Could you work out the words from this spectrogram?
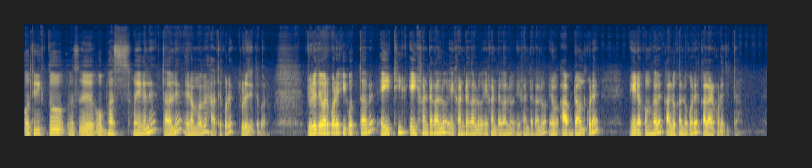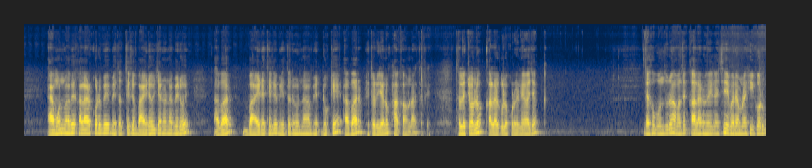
অতিরিক্ত অভ্যাস হয়ে গেলে তাহলে এরমভাবে হাতে করে জুড়ে দিতে পারো। জুড়ে দেওয়ার পরে কি করতে হবে? এই ঠিক এইখানটা কালো, এখানটা কালো এখানটা কালো এখানটা কালো, এবং আপ ডাউন করে এইরকমভাবে কালো কালো করে কালার করে দিতে হবে। এমনভাবে কালার করবে, ভেতর থেকে বাইরেও যেন না বেরোয় আবার বাইরে থেকে ভেতরেও না ঢোকে, আবার ভেতরে যেন ফাঁকাও না থাকে। তাহলে চলো কালারগুলো করে নেওয়া যাক। দেখো বন্ধুরা, আমাদের কালার হয়ে গেছে। এবার আমরা কি করব?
